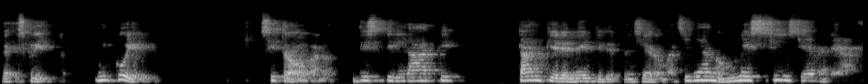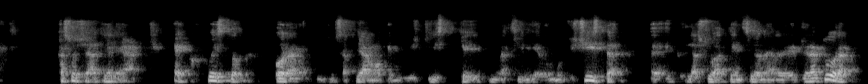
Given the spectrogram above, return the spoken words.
eh, scritto, in cui si trovano distillati tanti elementi del pensiero mazziniano messi insieme alle arti, associati alle arti. Ecco, questo Ora sappiamo che, che Mazzini era un musicista, eh, la sua attenzione alla letteratura,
